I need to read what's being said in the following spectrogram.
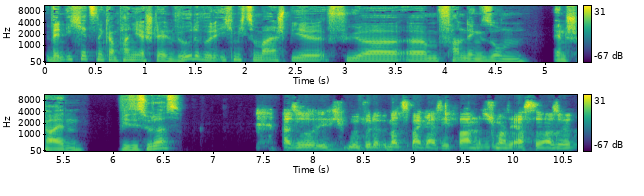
wenn ich jetzt eine Kampagne erstellen würde, würde ich mich zum Beispiel für ähm, Funding-Summen entscheiden. Wie siehst du das? Also ich würde immer zweigleisig fahren, das ist schon mal das Erste. Also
